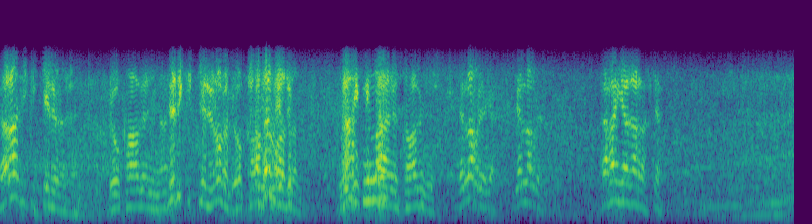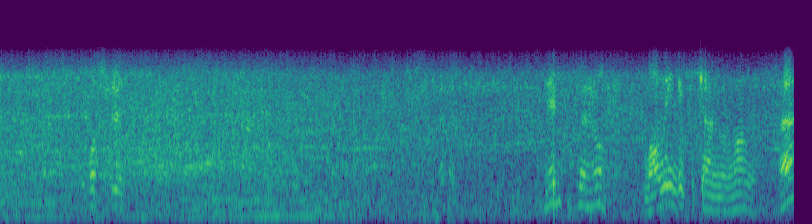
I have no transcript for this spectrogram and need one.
Lan dikik geliyor öyle? Yok abi ya. Ne dikik geliyor oğlum? Yok abi, Kadın mı aldın? dik- Ha? Ne dik bir tanesi abicim. Gel lan buraya gel. Gel lan buraya. Erhan gel kardeş gel. Boş şuraya. Ne dikik verin oğlum? Vallahi diktik gelmiyorum abi. He?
